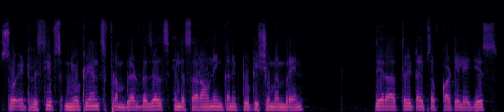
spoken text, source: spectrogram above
so it receives nutrients from blood vessels in the surrounding connective tissue membrane. There are three types of cartilages.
